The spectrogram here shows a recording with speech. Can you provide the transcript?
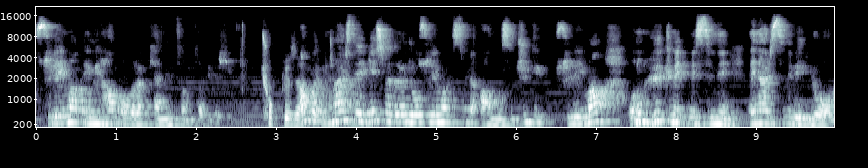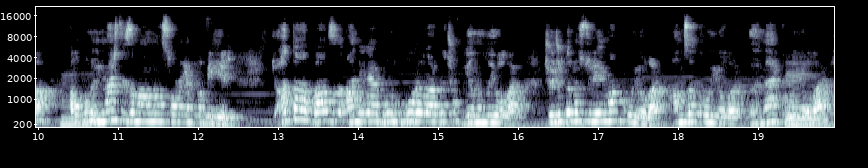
Süleyman Emirhan olarak kendini tanıtabilir. Çok güzel. Ama gerçekten. üniversiteye geçmeden önce o Süleyman ismini almasın. Çünkü Süleyman onun hükmetmesini, enerjisini veriyor ona. Hmm. Ama bunu üniversite zamanından sonra yapabilir. Hatta bazı anneler bu, buralarda çok yanılıyorlar. Çocuklarına Süleyman koyuyorlar, Hamza koyuyorlar, Ömer koyuyorlar. Hmm.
